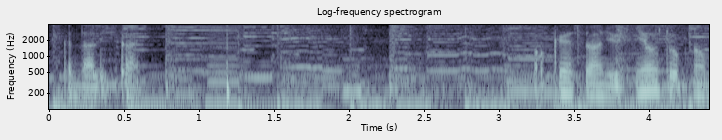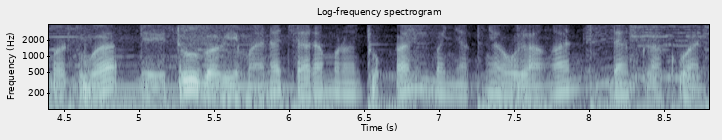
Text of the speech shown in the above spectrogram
dikendalikan. Oke, selanjutnya untuk nomor 2 yaitu bagaimana cara menentukan banyaknya ulangan dan pelakuan.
